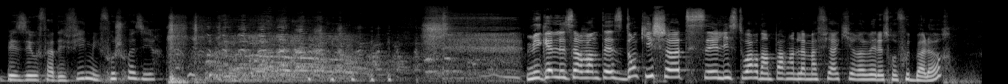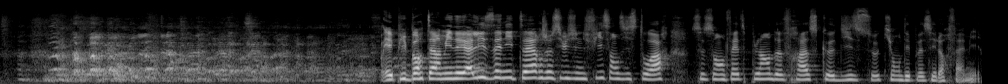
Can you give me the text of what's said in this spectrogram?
Baiser ou faire des films, il faut choisir. Miguel de Cervantes, Don Quichotte, c'est l'histoire d'un parrain de la mafia qui rêvait d'être footballeur. Et puis pour terminer, Alice Zéniter, je suis une fille sans histoire. Ce sont en fait plein de phrases que disent ceux qui ont dépecé leur famille.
